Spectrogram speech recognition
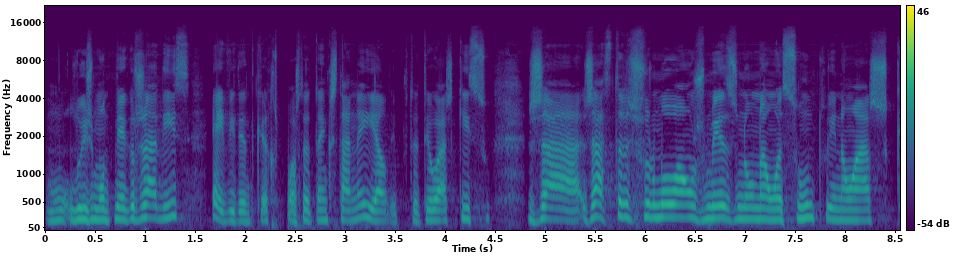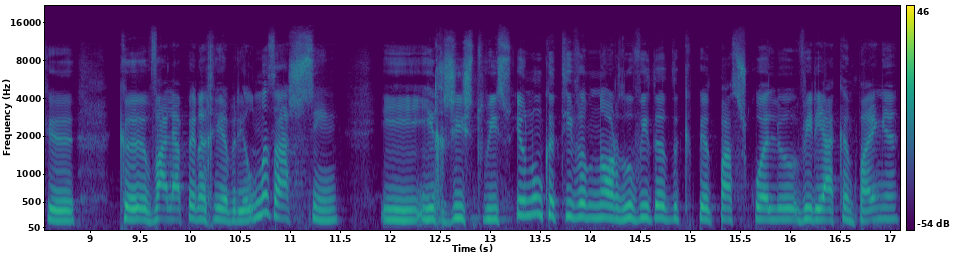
Luís Montenegro já disse, é evidente que a resposta tem que estar na IEL, e, portanto, eu acho que isso já, já se transformou há uns meses num não assunto e não acho que, que vale a pena reabri-lo, mas acho sim e, e registro isso. Eu nunca tive a menor dúvida de que Pedro Passos Coelho viria à campanha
